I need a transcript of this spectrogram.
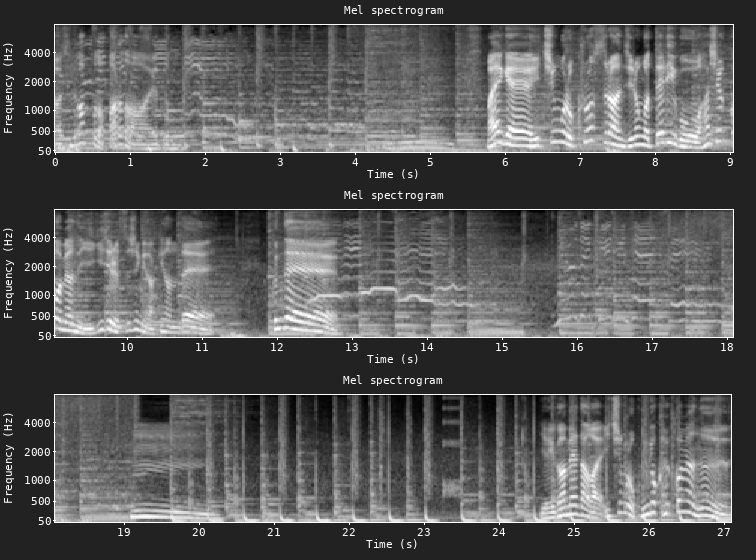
야 생각보다 빠르다 애도. 음, 만약에 이 친구로 크로스라든지 이런 거 때리고 하실 거면 이기지를 쓰시는 게 낫긴 한데. 근데 음. 예감에다가 이 친구로 공격할 거면은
